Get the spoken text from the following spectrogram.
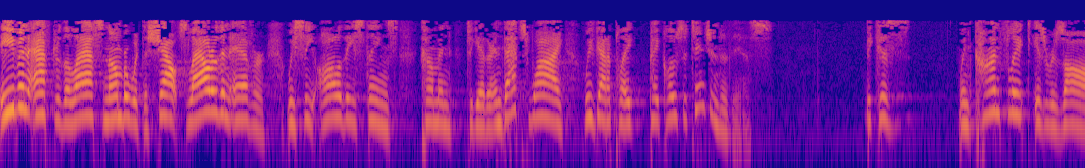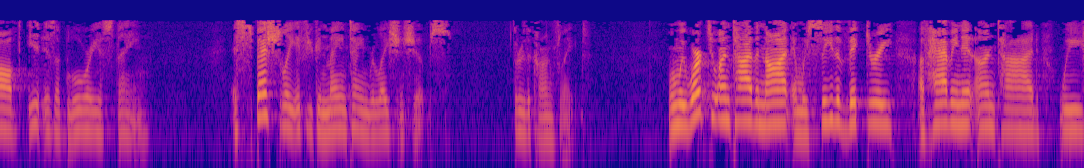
Even after the last number with the shouts louder than ever, we see all of these things coming together. And that's why we've got to pay, pay close attention to this. Because when conflict is resolved, it is a glorious thing. Especially if you can maintain relationships through the conflict. When we work to untie the knot and we see the victory of having it untied, we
